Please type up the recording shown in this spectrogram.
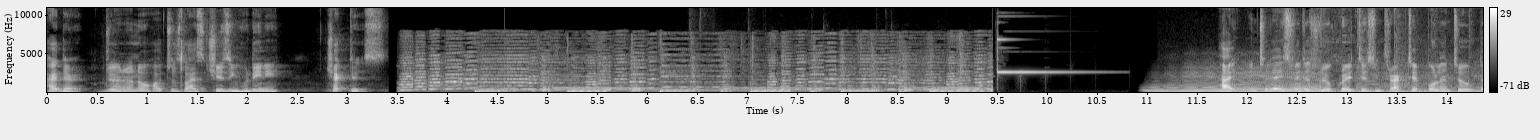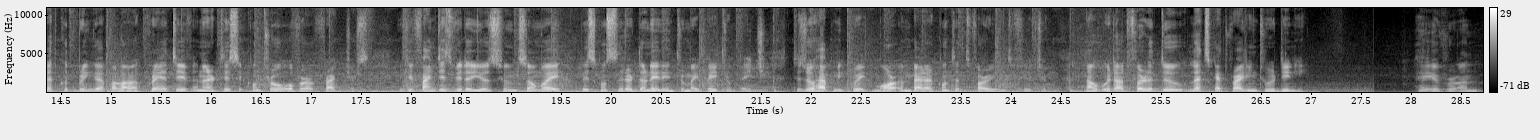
Hi there, do you know how to slice cheese in Houdini? Check this. Hi, in today's videos we'll create this interactive boolean tool that could bring up a lot of creative and artistic control over our fractures. If you find this video useful in some way, please consider donating through my Patreon page. This will help me create more and better content for you in the future. Now without further ado, let's get right into Houdini. Hey everyone,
